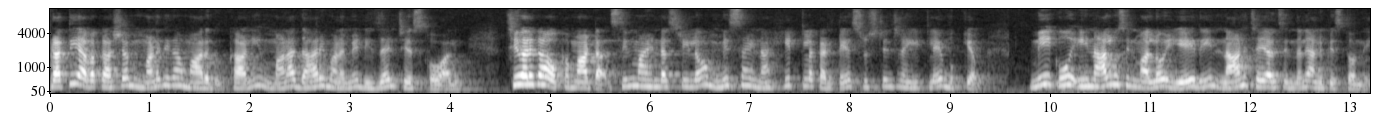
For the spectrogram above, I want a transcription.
ప్రతి అవకాశం మనదిగా మారదు కానీ మన దారి మనమే డిజైన్ చేసుకోవాలి. చివరిగా ఒక మాట. సినిమా ఇండస్ట్రీలో మిస్ అయిన హిట్ల కంటే సృష్టించిన హిట్లే ముఖ్యం. మీకు ఈ నాలుగు సినిమాల్లో ఏది నాని చేయాల్సిందని అనిపిస్తోంది?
